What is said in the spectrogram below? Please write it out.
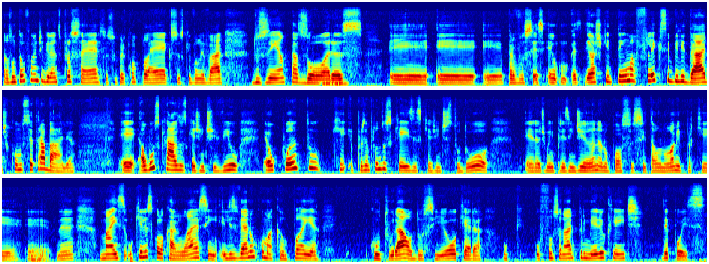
Nós não estamos falando de grandes processos, super complexos, que vão levar 200 horas. Uhum. É, é, é para vocês. É, eu acho que tem uma flexibilidade como você trabalha. É, alguns casos que a gente viu é o quanto que, por exemplo, um dos cases que a gente estudou era de uma empresa indiana, não posso citar o nome porque, é, uhum. né? Mas o que eles colocaram lá, assim, eles vieram com uma campanha cultural do CEO que era o, o funcionário primeiro e o cliente depois.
